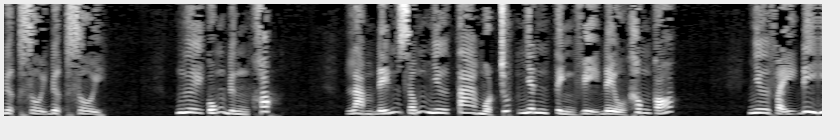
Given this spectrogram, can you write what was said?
được rồi được rồi, ngươi cũng đừng khóc, làm đến giống như ta một chút nhân tình vị đều không có. như vậy đi,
